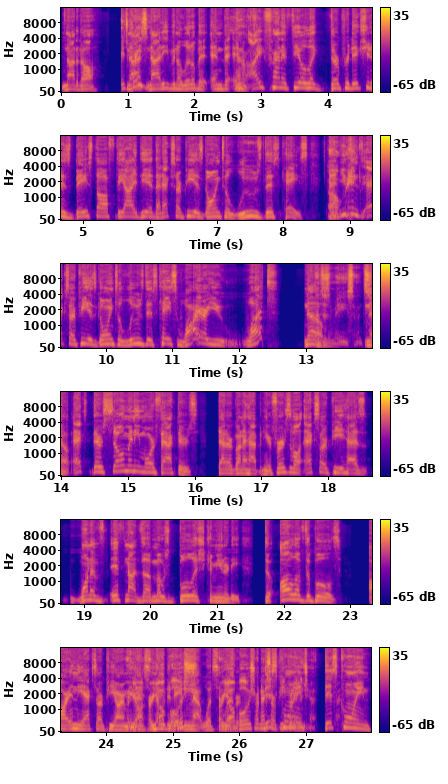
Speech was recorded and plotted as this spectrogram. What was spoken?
Not at all. It's not, crazy. Not even a little bit. And the, and I kind of feel like their prediction is based off the idea that XRP is going to lose this case. And oh, if you man. think XRP is going to lose this case, why are you what? No. That doesn't make any sense. No. X, there's so many more factors that are going to happen here. First of all, XRP has one of, if not the most bullish community. The all of the bulls are in the XRP army. There's no debating bullish? that whatsoever. Are y'all bullish on XRP? This coin, Put in the chat. This coin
